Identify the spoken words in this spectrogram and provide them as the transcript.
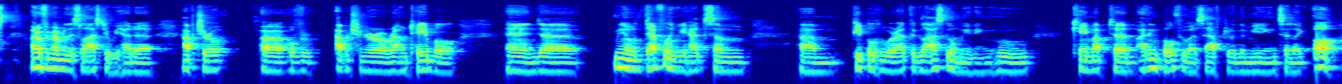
I don't know if you remember this last year. We had a aperture uh, over aperture neuro roundtable, and uh, you know definitely we had some um, people who were at the Glasgow meeting who came up to I think both of us after the meeting and said like, "Oh,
